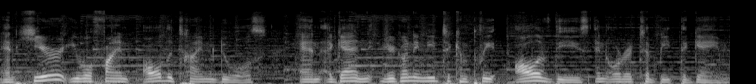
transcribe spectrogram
And here you will find all the time duels, and again, you're going to need to complete all of these in order to beat the game.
